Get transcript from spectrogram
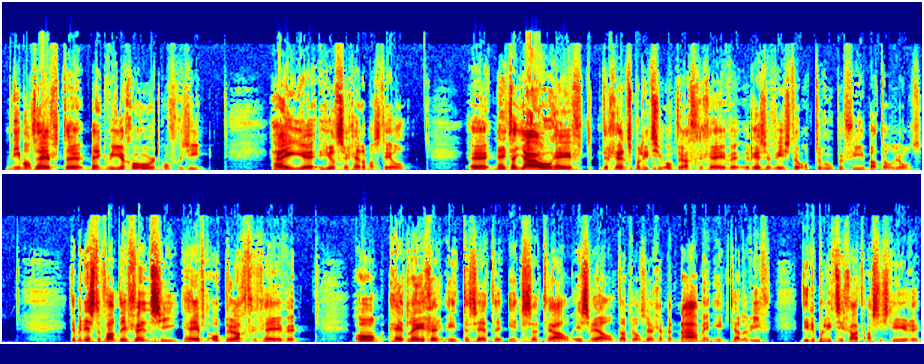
Niemand heeft uh, Ben Gwier gehoord of gezien. Hij uh, hield zich helemaal stil. Uh, Netanyahu heeft de grenspolitie opdracht gegeven reservisten op te roepen, vier bataljons. De minister van Defensie heeft opdracht gegeven om het leger in te zetten in Centraal Israël, dat wil zeggen met name in Tel Aviv, die de politie gaat assisteren.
